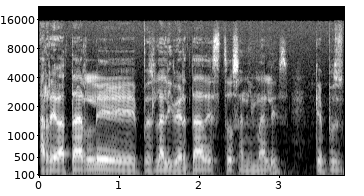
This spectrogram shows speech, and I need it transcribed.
arrebatarle pues la libertad a estos animales que pues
